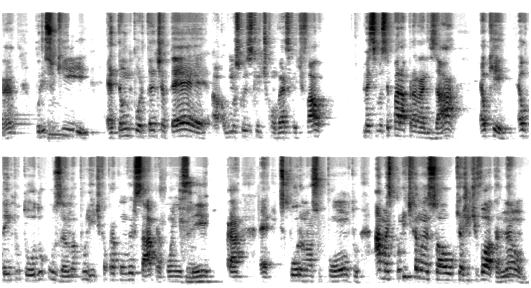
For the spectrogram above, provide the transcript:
Né? Por isso que é tão importante até algumas coisas que a gente conversa, que a gente fala, mas se você parar para analisar, é o quê? É o tempo todo usando a política para conversar, para conhecer, para é, expor o nosso ponto. Ah, mas política não é só o que a gente vota? Não,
